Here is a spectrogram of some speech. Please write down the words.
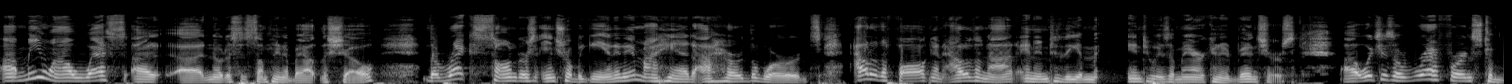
Uh, meanwhile, Wes uh, uh, notices something about the show. The Rex Saunders intro began, and in my head, I heard the words "out of the fog and out of the night and into the." Am- into his American adventures, uh, which is a reference to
